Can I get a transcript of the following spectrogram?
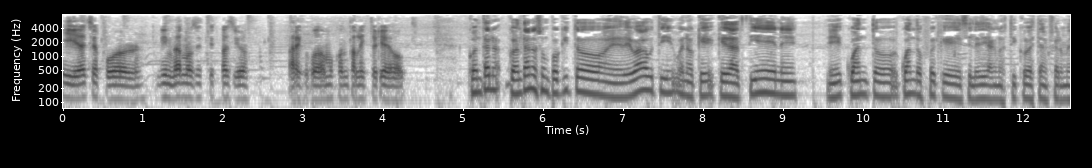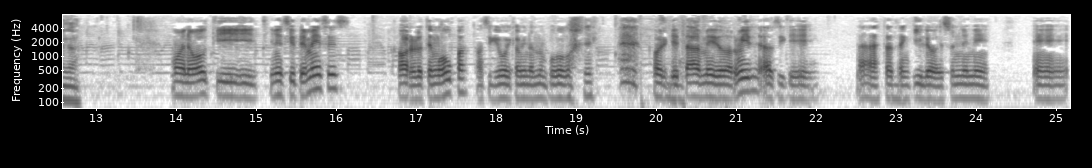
y gracias por brindarnos este espacio para que podamos contar la historia de Bauti. Contanos, un poquito eh, de Bauti, bueno, qué, edad tiene, eh, cuánto, cuándo fue que se le diagnosticó esta enfermedad. Bueno, Bauti tiene siete meses, ahora lo tengo UPA, así que voy caminando un poco con él, porque está medio dormir, así que nada, está tranquilo, es un nene, eh,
